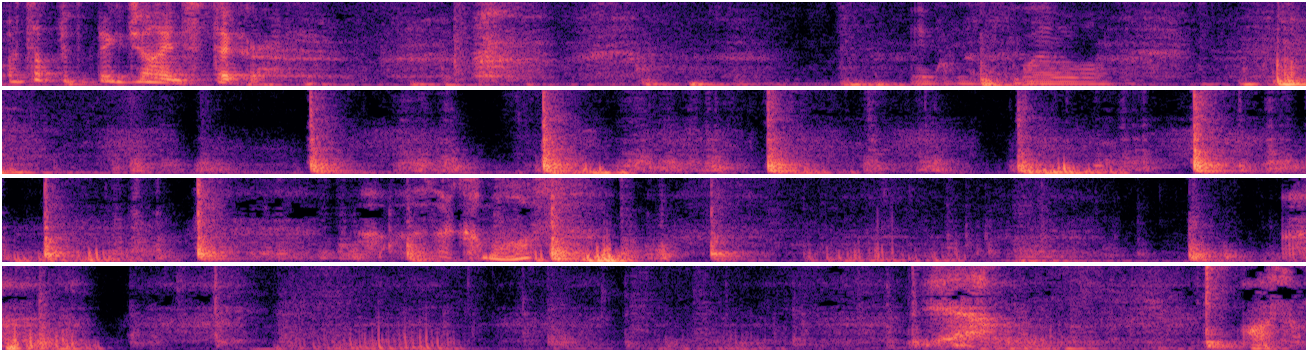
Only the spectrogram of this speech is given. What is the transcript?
What's up with the big giant sticker? Maybe because it's flammable. Does that come off? Yeah. Awesome.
